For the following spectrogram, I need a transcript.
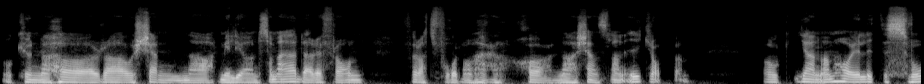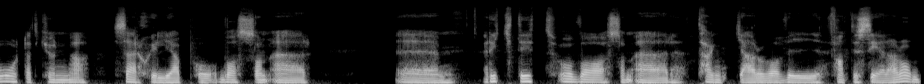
och kunna höra och känna miljön som är därifrån för att få den här sköna känslan i kroppen. Och hjärnan har ju lite svårt att kunna särskilja på vad som är eh, riktigt och vad som är tankar och vad vi fantiserar om.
